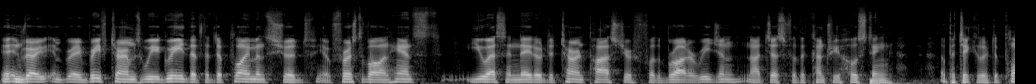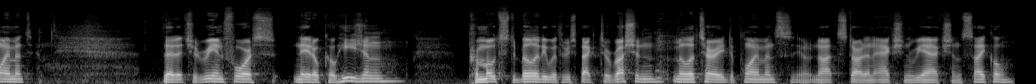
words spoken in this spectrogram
In very, in very brief terms, we agreed that the deployments should, you know, first of all, enhance U.S. and NATO deterrent posture for the broader region, not just for the country hosting a particular deployment, that it should reinforce NATO cohesion, promote stability with respect to Russian military deployments, you know, not start an action reaction cycle.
